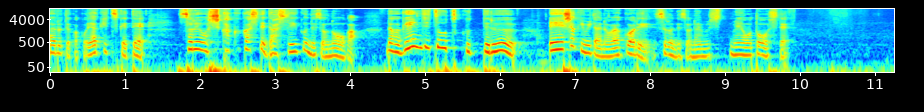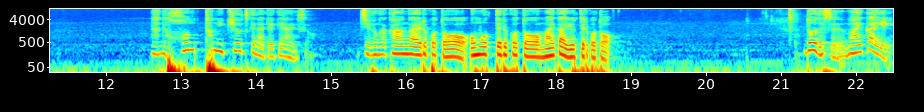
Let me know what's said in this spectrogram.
えるっていうか、こう焼き付けて、それを視覚化して出していくんですよ、脳が。だから現実を作ってる映写機みたいな役割するんですよね目を通して。なんで本当に気をつけないといけないんですよ。自分が考えることを思ってることを毎回言ってることどうです？毎回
